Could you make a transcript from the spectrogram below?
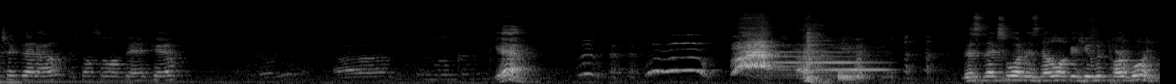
check that out. It's also on Bandcamp. Uh, yeah. this next one is No Longer Human Part 1.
